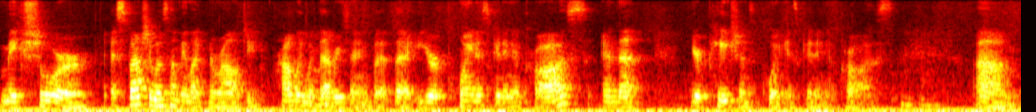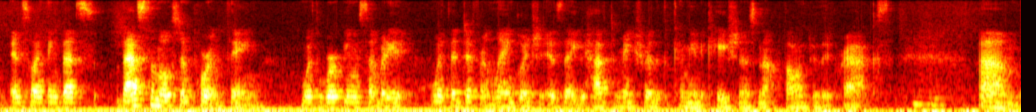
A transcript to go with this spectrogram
make sure, especially with something like neurology, probably with Mhm. everything, but that your point is getting across and that your patient's point is getting across. Um, and so I think that's that's the most important thing with working with somebody with a different language is that you have to make sure that the communication is not falling through the cracks. Um,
